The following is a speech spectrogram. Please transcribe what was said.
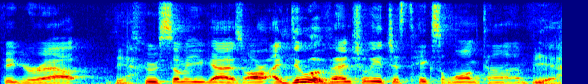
figure out Yeah. who some of you guys are? I do eventually. It just takes a long time. Yeah.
